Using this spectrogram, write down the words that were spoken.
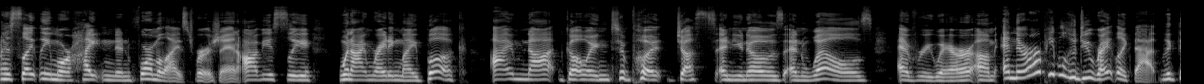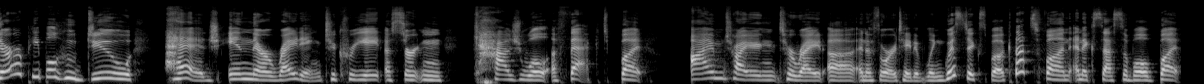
a slightly more heightened and formalized version. Obviously, when I'm writing my book, I'm not going to put justs and you knows and wells everywhere. Um, and there are people who do write like that. Like there are people who do hedge in their writing to create a certain casual effect. But I'm trying to write uh, an authoritative linguistics book. That's fun and accessible, but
